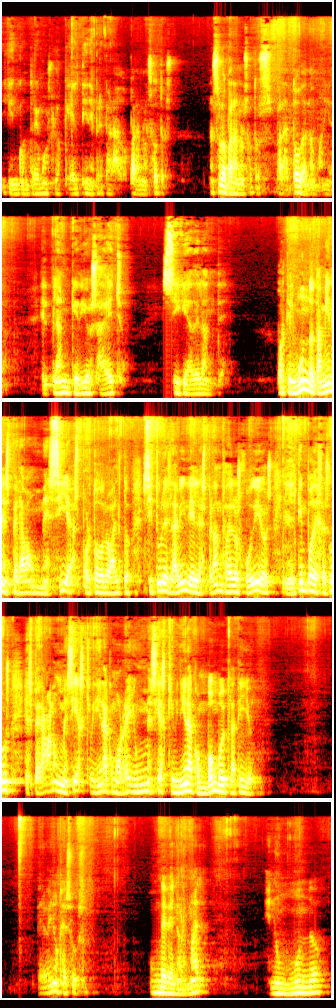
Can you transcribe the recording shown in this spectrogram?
y que encontremos lo que Él tiene preparado para nosotros. no solo para nosotros, para toda la humanidad. El plan que Dios ha hecho sigue adelante. Porque el mundo también esperaba un Mesías por todo lo alto. Si tú lees la Biblia y la esperanza de los judíos, en el tiempo de Jesús esperaban un Mesías que viniera como rey, un Mesías que viniera con bombo y platillo. Pero vino Jesús, un bebé normal, en un mundo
